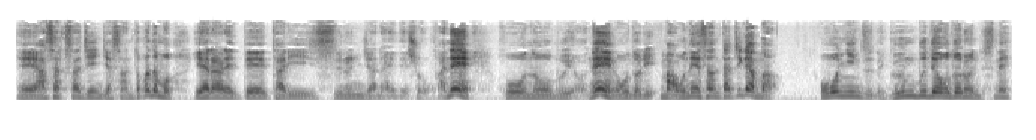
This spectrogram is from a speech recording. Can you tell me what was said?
えー浅草神社さんとかでもやられてたりするんじゃないでしょうかね？奉納舞踊ね、踊り。まあ、お姉さんたちが、まあ、大人数で軍部で踊るんですね。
